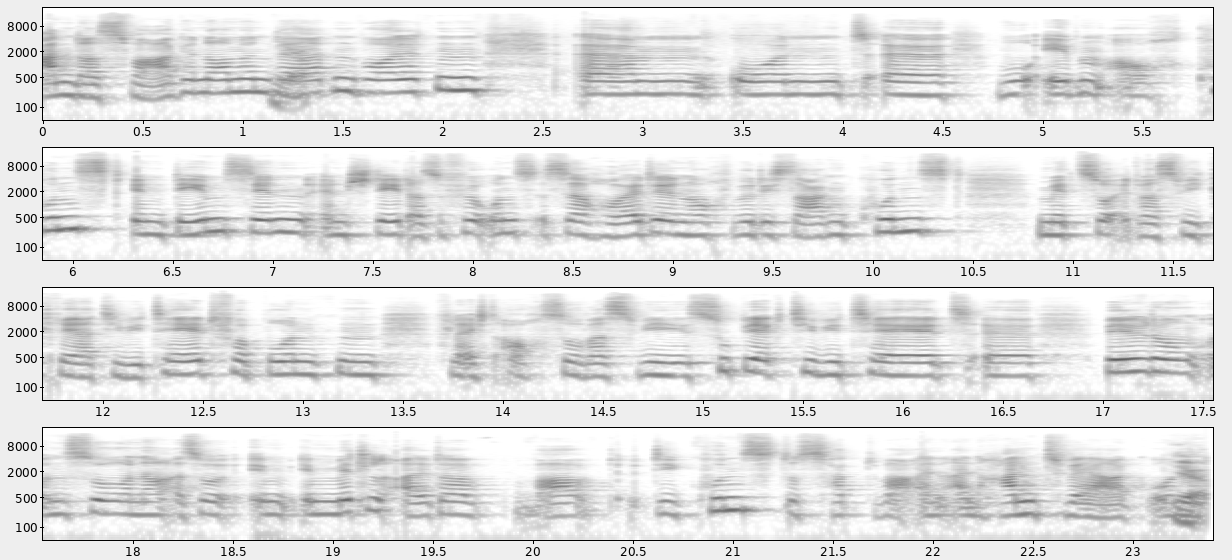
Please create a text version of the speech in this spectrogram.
anders wahrgenommen werden ja. wollten, ähm, und äh, wo eben auch Kunst in dem Sinn entsteht. Also für uns ist ja heute noch, würde ich sagen, Kunst mit so etwas wie Kreativität verbunden, vielleicht auch sowas wie Subjektivität, äh, Bildung und so. Ne? Also im, im Mittelalter war die Kunst, das hat, war ein, ein Handwerk und ja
